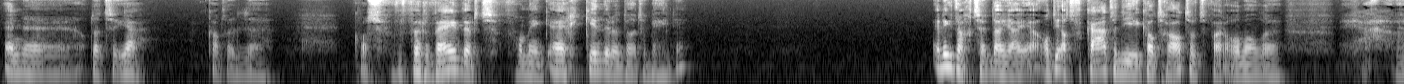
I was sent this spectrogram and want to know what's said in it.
En uh, omdat, ja, ik, had ik was verwijderd van mijn eigen kinderen door te benen. En ik dacht, nou ja, al die advocaten die ik had gehad, dat waren allemaal uh, ja,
